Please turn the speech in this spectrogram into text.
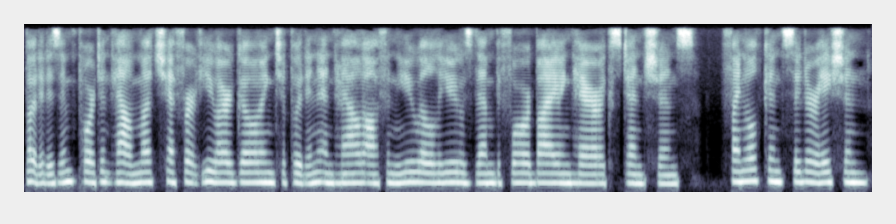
but it is important how much effort you are going to put in and how often you will use them before buying hair extensions. Final consideration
